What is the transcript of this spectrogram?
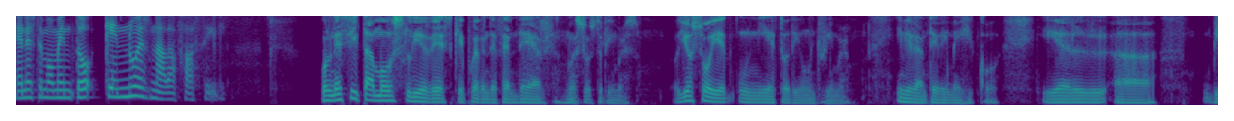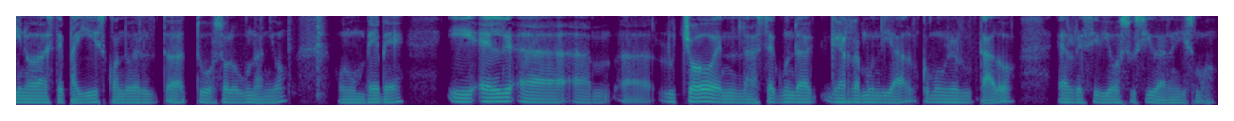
en este momento, que no es nada fácil? Well, necesitamos líderes que puedan defender nuestros dreamers. Yo soy un nieto de un dreamer, inmigrante de México, y él uh, vino a este país cuando él uh, tuvo solo un año, con un bebé, y él uh, um, luchó en la Segunda Guerra Mundial como un resultado. Él recibió su ciudadanismo.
